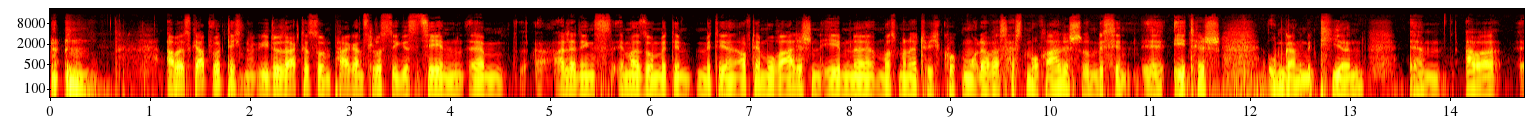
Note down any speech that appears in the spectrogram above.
Aber es gab wirklich, wie du sagtest, so ein paar ganz lustige Szenen. Ähm, allerdings immer so mit dem, mit den, auf der moralischen Ebene muss man natürlich gucken, oder was heißt moralisch, so ein bisschen äh, ethisch Umgang mit Tieren. Ähm, aber äh,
